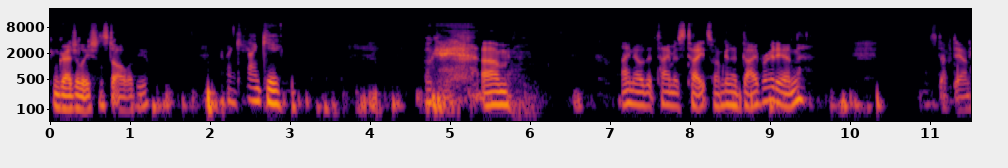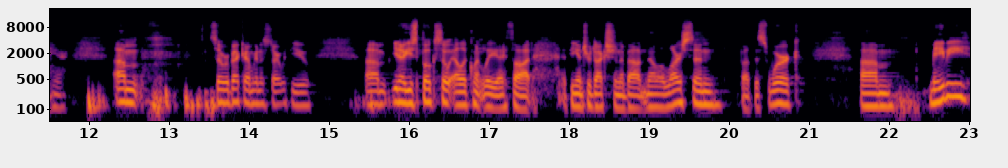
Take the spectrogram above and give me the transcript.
congratulations to all of you. Thank you. Thank you. Okay. Um, I know that time is tight, so I'm going to dive right in. Stuff down here. Um, so, Rebecca, I'm going to start with you. Um, you know, you spoke so eloquently, I thought, at the introduction about Nella Larsen, about this work. Um, maybe,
